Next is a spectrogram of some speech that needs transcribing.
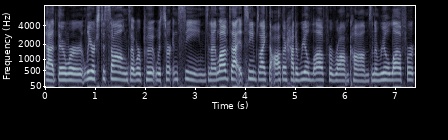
That there were lyrics to songs that were put with certain scenes. And I loved that it seemed like the author had a real love for rom coms and a real love for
